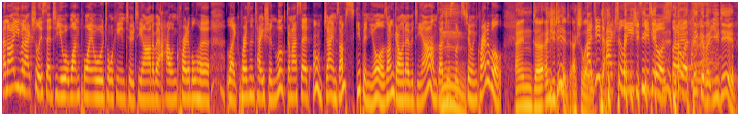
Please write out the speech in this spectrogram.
And I even actually said to you at one point we were talking to Tiana about how incredible her like presentation looked, and I said, "Oh, James, I'm skipping yours. I'm going over Tian's. That just looks too incredible." And uh, and you did actually. I did actually You skip did. yours. So. now I think of it, you did.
